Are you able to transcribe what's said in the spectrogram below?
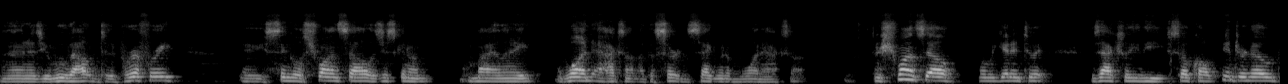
and then as you move out into the periphery, a single Schwann cell is just going to myelinate one axon, like a certain segment of one axon. And a Schwann cell, when we get into it, is actually the so-called internode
